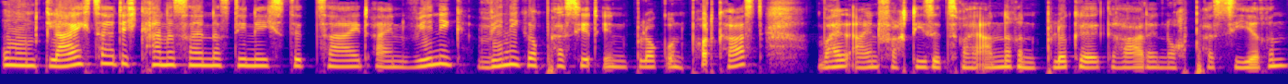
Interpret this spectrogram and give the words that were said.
Und gleichzeitig kann es sein, dass die nächste Zeit ein wenig weniger passiert in Blog und Podcast, weil einfach diese zwei anderen Blöcke gerade noch passieren.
